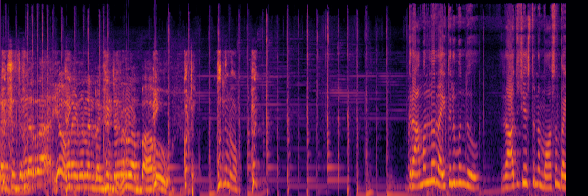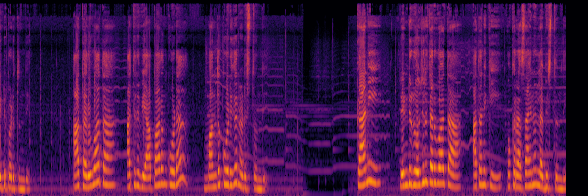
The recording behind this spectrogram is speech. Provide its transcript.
రక్షించండి ఎవరైనా నన్ను రక్షించండి బాబు? గ్రామంలో రైతుల ముందు రాజు చేస్తున్న మోసం బయటపడుతుంది. ఆ తరువాత అతని వ్యాపారం కూడా మందకోడిగా నడుస్తుంది. కానీ రెండు రోజుల తరువాత అతనికి ఒక రసాయనం లభిస్తుంది.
